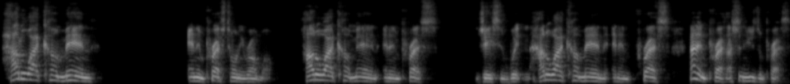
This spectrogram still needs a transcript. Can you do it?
how do I come in and impress Tony Romo? How do I come in and impress Jason Witten? How do I come in and impress? Not impress. I shouldn't use impress.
